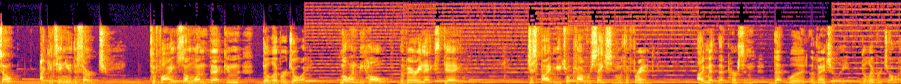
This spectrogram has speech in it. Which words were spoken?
So I continue the search to find someone that can deliver joy. Lo and behold, the very next day, just by mutual conversation with a friend, I met that person that would eventually deliver joy.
